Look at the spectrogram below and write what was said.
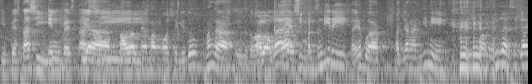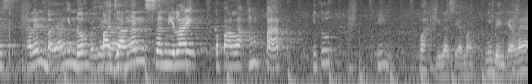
investasi. Investasi. Iya, kalau memang mau segitu, mangga gitu. Kalau enggak ya simpen sendiri. saya buat pajangan gini. Wah gila sih guys. Kalian bayangin dong, Pajangan. pajangan senilai kepala 4 itu ih, wah gila sih emang. Ini bengkelnya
